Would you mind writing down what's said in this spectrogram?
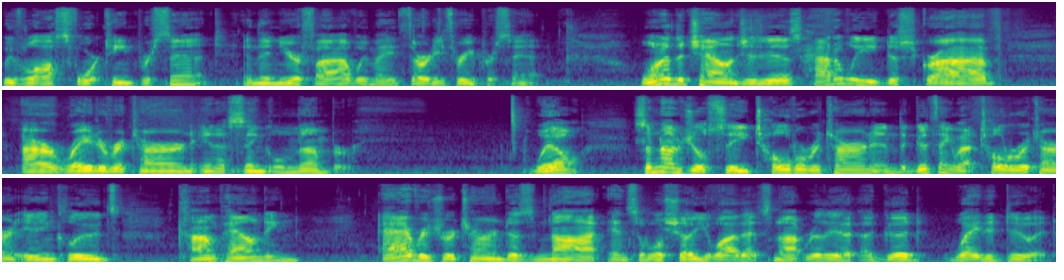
we've lost 14%. And then year five, we made 33%. One of the challenges is how do we describe our rate of return in a single number? Well, sometimes you'll see total return, and the good thing about total return, it includes compounding. Average return does not, and so we'll show you why that's not really a, a good way to do it.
